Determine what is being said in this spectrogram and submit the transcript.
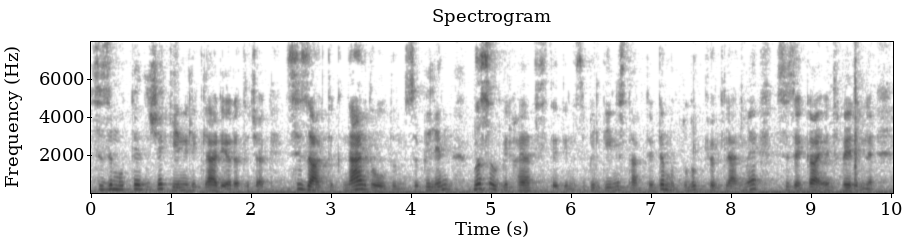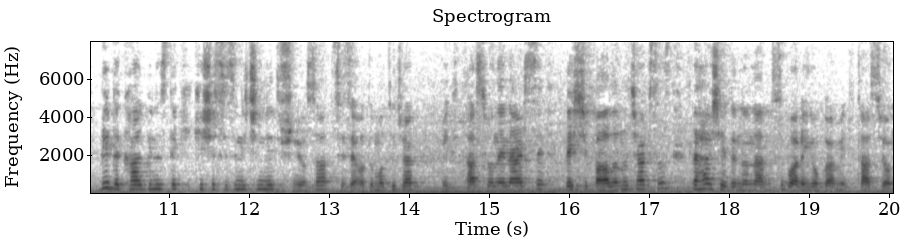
sizi mutlu edecek yenilikler yaratacak. Siz artık nerede olduğunuzu bilin, nasıl bir hayat istediğinizi bildiğiniz takdirde mutluluk köklenme size gayet verimli. Bir de kalbinizdeki kişi sizin için ne düşünüyorsa size adım atacak, meditasyon enerjisi ve şifalanacaksınız ve her şeyden önemlisi bu ara yoga, meditasyon,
